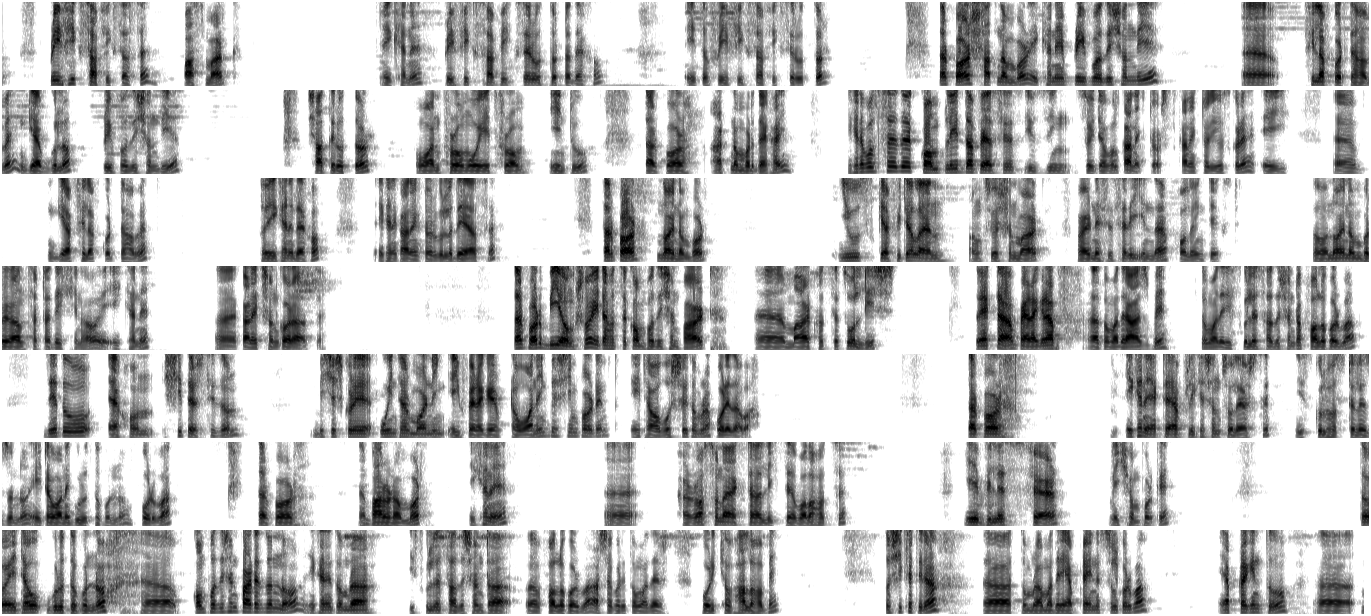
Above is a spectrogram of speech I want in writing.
প্রিফিক্স সাফিক্স আছে, পাঁচ মার্ক এইখানে প্রিফিক্স সাফিক্সের উত্তরটা দেখো। এই তো প্রিফিক্স সাফিক্সের উত্তর। তারপর সাত নম্বর, এখানে প্রিপোজিশন দিয়ে ফিল আপ করতে হবে গ্যাপগুলো প্রিপোজিশন দিয়ে। সাতের উত্তর one from with from into তারপর আট নম্বর দেখাই। এখানে বলছে যে complete the passage using suitable connectors connector use করে এই গ্যাপ ফিল আপ করতে হবে। তো এখানে দেখো, এখানে কানেক্টরগুলো দেয়া আছে। তারপর নয় নম্বর use capital and punctuation mark where necessary in the following text তো নয় নম্বরের আনসারটা দেখে নাও এইখানে কারেকশন করা আছে। তারপর বি অংশ, এটা হচ্ছে কম্পোজিশন পার্ট মার্ক হচ্ছে চল্লিশ। তো একটা প্যারাগ্রাফ তোমাদের আসবে। তোমাদের স্কুলের সাজেশনটা ফলো করবা। যেহেতু এখন শীতের সিজন বিশেষ করে উইন্টার মর্নিং এই প্যারাগ্রাফটা অনেক বেশি ইম্পর্টেন্ট এটা অবশ্যই তোমরা পড়ে যাবা তারপর এখানে একটা অ্যাপ্লিকেশন চলে আসছে স্কুল হোস্টেলের জন্য এটা অনেক গুরুত্বপূর্ণ, পড়বা। তারপর বারো নম্বর, এখানে রচনা একটা লিখতে বলা হচ্ছে। এ ভিলেজ ফেয়ার, এই সম্পর্কে। তো এটাও গুরুত্বপূর্ণ। কম্পোজিশন পার্টের জন্য এখানে তোমরা স্কুলের সাজেশনটা ফলো করবা। আশা করি তোমাদের পরীক্ষা ভালো হবে। তো শিক্ষার্থীরা তোমরা আমাদের অ্যাপটা ইনস্টল করবা। অ্যাপটা কিন্তু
